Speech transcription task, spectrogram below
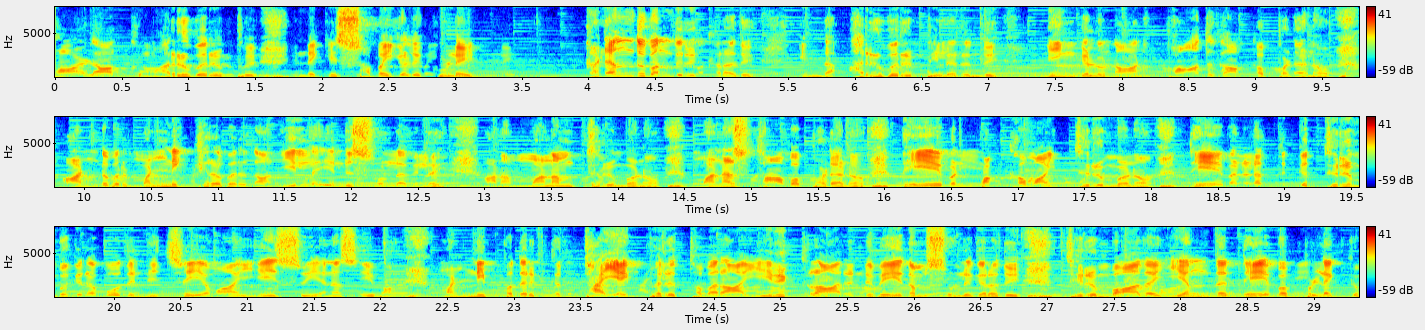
பாழாக்கும் அருவருப்பு இன்னைக்கு சபைகளுக்குள்ளே கடந்து வந்திருக்கிறது. இந்த அருவருப்பிலிருந்து நீங்களும் நான் பாதுகாக்கப்படணும். ஆண்டவர் மன்னிக்கிறவர் தான் இல்லை என்று சொல்லவில்லை. ஆனால் மனம் திரும்பணும் மனஸ்தாபப்படணும். தேவன் பக்கமாய் திரும்பணும். தேவனிடத்துக்கு திரும்புகிற போது நிச்சயமாய் இயேசு என்ன செய்வான் மன்னிப்பதற்கு தயை பெருத்தவராய் இருக்கிறார் என்று வேதம் சொல்லுகிறது. திரும்பாத எந்த தேவ பிள்ளைக்கு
